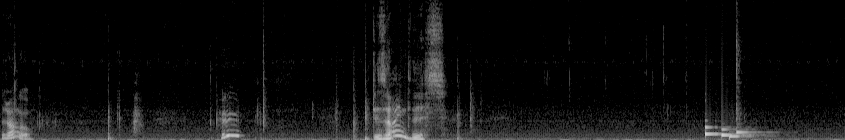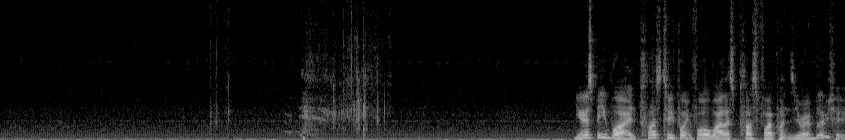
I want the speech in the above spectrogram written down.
the dongle. Who designed this? USB wired plus 2.4 wireless plus 5.0 Bluetooth.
